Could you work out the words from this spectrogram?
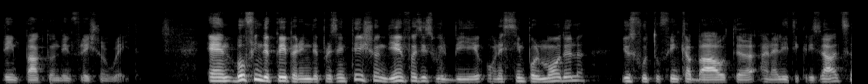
the impact on the inflation rate? And both in the paper and in the presentation, the emphasis will be on a simple model useful to think about uh, analytic results.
